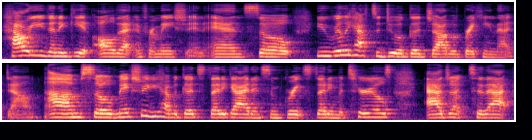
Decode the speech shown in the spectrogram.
How are you going to get all that information? And so you really have to do a good job of breaking that down. Um, so make sure you have a good study guide and some great study materials adjunct to that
